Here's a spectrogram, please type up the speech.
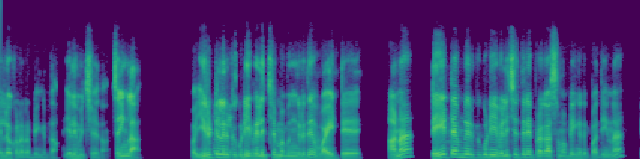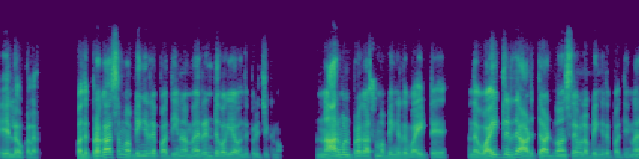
எல்லோ கலர் அப்படிங்கிறது தான். எலுமிச்சை தான். சரிங்களா? இப்ப இருட்டில். இருக்கக்கூடிய வெளிச்சம் அப்படிங்கிறது ஒயிட்டு ஆனா டே டைம்ல இருக்கக்கூடிய வெளிச்சத்திலே பிரகாசம் அப்படிங்கிறது பாத்தீங்கன்னா எல்லோ கலர் இப்ப அந்த பிரகாசம் அப்படிங்கிறத பாத்தீங்கன்னா நம்ம ரெண்டு வகையா வந்து பிரிச்சுக்கணும். நார்மல் பிரகாசம் அப்படிங்கிறது ஒயிட்டு அந்த ஒயிட்ல இருந்து அடுத்த அட்வான்ஸ் லெவல் அப்படிங்கிறது பாத்தீங்கன்னா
